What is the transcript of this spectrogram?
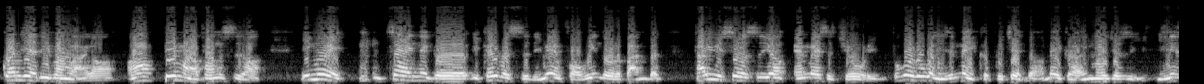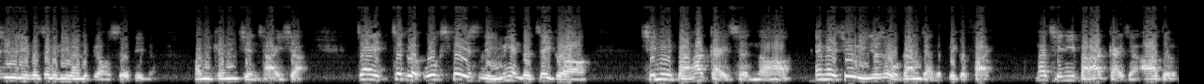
关键的地方来了哦，编码方式哦，因为 在那个 Eclipse 里面 For Windows 的版本，它预设是用 MS 九五零。不过如果你是 Mac，不见得，Mac 应该就是已已经是 UTF 这个地方就不用设定了。好，你可能检查一下，在这个 Workspace 里面的这个，请你把它改成了哈，MS 九五零就是我刚刚讲的 Big File，那请你把它改成 Other，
